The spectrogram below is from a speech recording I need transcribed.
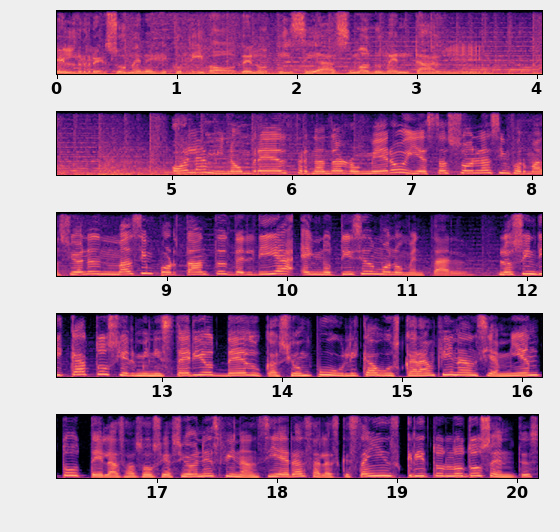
el resumen ejecutivo de Noticias Monumental. Hola, mi nombre es Fernanda Romero y estas son las informaciones más importantes del día en Noticias Monumental. Los sindicatos y el Ministerio de Educación Pública buscarán financiamiento de las asociaciones financieras a las que están inscritos los docentes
